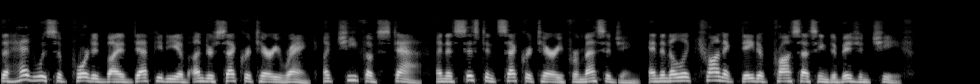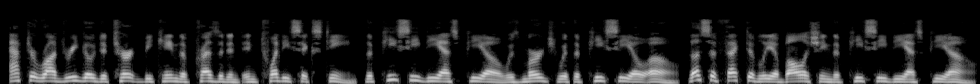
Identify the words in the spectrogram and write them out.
The head was supported by a deputy of undersecretary rank, a chief of staff, an assistant secretary for messaging, and an electronic data processing division chief. After Rodrigo Duterte became the president in 2016, the PCDSPO was merged with the PCOO, thus effectively abolishing the PCDSPO.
